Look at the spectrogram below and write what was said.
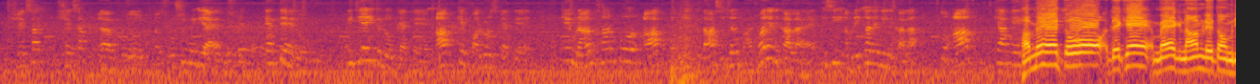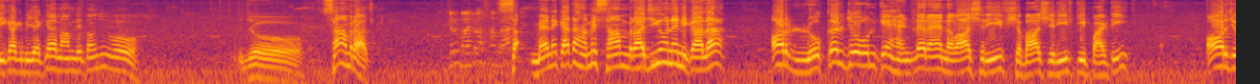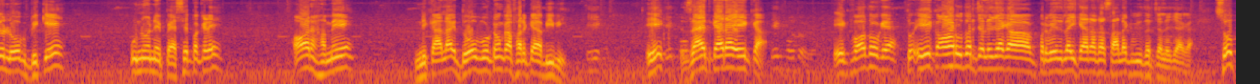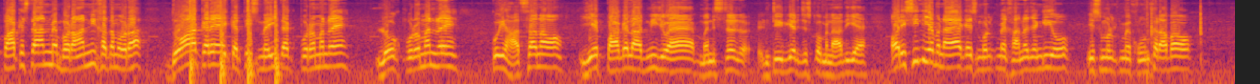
آپ کے فالوورز کہتے ہیں کہ عمران خان کو اور آپ کو اقتدار سے جلد بھاجپا نے نکالا ہے کسی امریکہ نے نہیں نکالا، تو آپ ہمیں تو دیکھیں میں ایک نام لیتا ہوں امریکہ کی بجائے کیا نام لیتا ہوں جی؟ وہ جو سامراج کا۔ میں نے کہا تھا ہمیں سامراجیوں نے نکالا اور لوکل جو ان کے ہینڈلر ہیں نواز شریف شباز شریف کی پارٹی اور جو لوگ بکے انہوں نے پیسے پکڑے اور ہمیں نکالا۔ دو ووٹوں کا فرق ہے ابھی بھی۔ ایک زائد کہہ رہا ہے ایک کا۔ ایک فوت ہو گیا۔ ایک فوت ہو گیا۔ تو ایک اور ادھر چلے جائے گا۔ پرویز لائی کہہ رہا تھا سالک بھی ادھر چلے جائے گا۔ سو پاکستان میں بحران نہیں ختم ہو رہا۔ دعا کریں اکتیس مئی تک پرامن رہیں۔ لوگ پرامن رہیں۔ کوئی حادثہ نہ ہو۔ یہ پاگل آدمی جو ہے منسٹر انٹیریئر جس کو بنا دیا ہے۔ اور اسی لیے بنایا کہ اس ملک میں خانہ جنگی ہو اس ملک میں خون خرابہ ہو۔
